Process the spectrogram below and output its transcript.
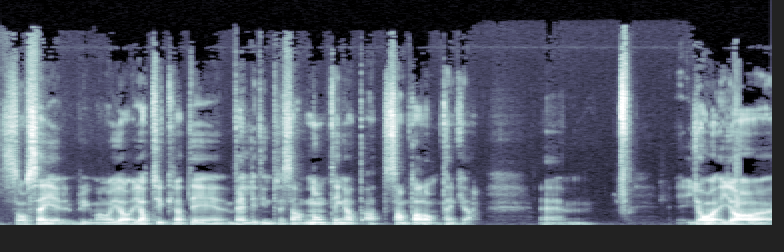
Så säger Bryggman och jag, jag, tycker att det är väldigt intressant. Någonting att, att samtala om, tänker jag. Um, jag, jag,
